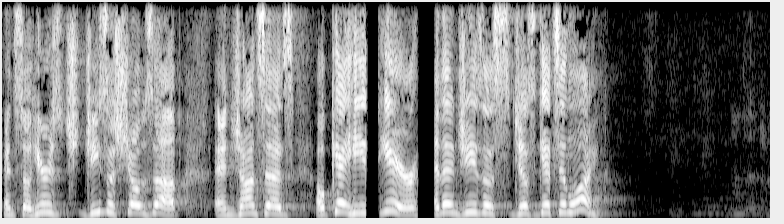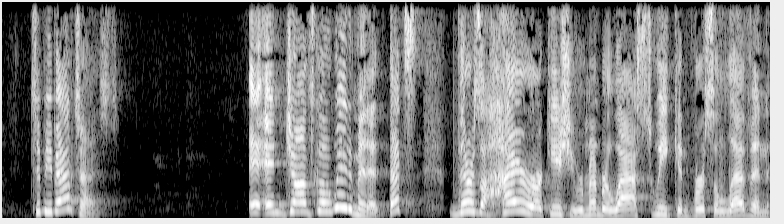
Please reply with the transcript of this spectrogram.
And so here's Jesus shows up, and John says, Okay, he's here, and then Jesus just gets in line to be baptized. And John's going, wait a minute, that's, there's a hierarchy issue. Remember last week in verse 11,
